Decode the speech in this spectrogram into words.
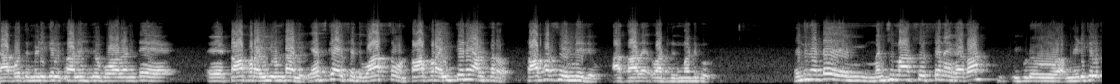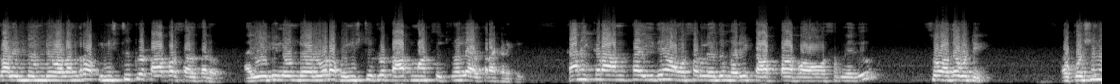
లేకపోతే మెడికల్ కాలేజ్లో పోవాలంటే టాపర్ అయి ఉండాలి. ఎస్ గైస్ అది వాస్తవం. టాపర్ అయితేనే వెళ్తారు. టాపర్స్ వెళ్ళలేదు ఆ కాలేజ్ వాటికి మటుకు. ఎందుకంటే మంచి మార్క్స్ వస్తేనే కదా. ఇప్పుడు మెడికల్ కాలేజ్లో ఉండే వాళ్ళందరూ ఒక ఇన్స్టిట్యూట్లో టాపర్స్ వెళ్తారు. ఐఐటిలో ఉండే వాళ్ళు కూడా ఒక ఇన్స్టిట్యూట్లో టాప్ మార్క్స్ వచ్చిన వాళ్ళు వెళ్తారు అక్కడికి. కానీ ఇక్కడ అంత ఇదేం అవసరం లేదు మరి టాప్ టాప్ అవసరం లేదు. సో అదొకటి. ఒక క్వశ్చన్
